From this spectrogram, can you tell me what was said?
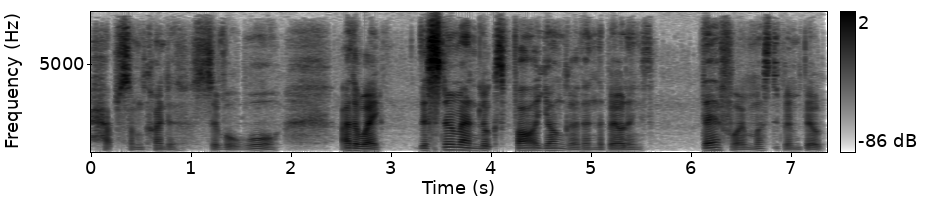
Perhaps some kind of civil war. Either way, the snowman looks far younger than the buildings. Therefore, it must have been built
